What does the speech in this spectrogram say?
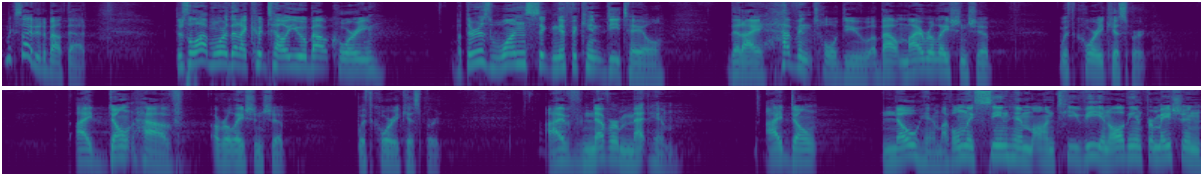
I'm excited about that. There's a lot more that I could tell you about Corey, but there is one significant detail that I haven't told you about my relationship with Corey Kispert. I don't have a relationship with Corey Kispert. I've never met him. I don't know him. I've only seen him on TV, and all the information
